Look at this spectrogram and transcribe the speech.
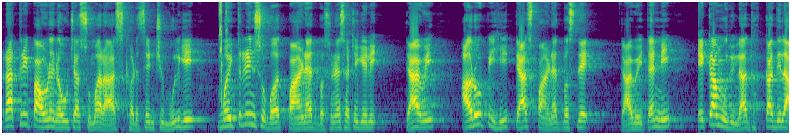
रात्री पावणे नऊच्या सुमारास खडसेंची मुलगी मैत्रिणींसोबत पाळण्यात बसण्यासाठी गेली. त्यावेळी आरोपीही त्याच पाळण्यात बसले. त्यावेळी त्यांनी एका मुलीला धक्का दिला.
